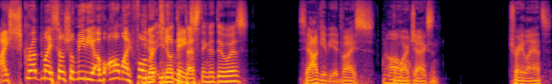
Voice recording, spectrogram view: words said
I scrubbed my social media of all my You former know, you know what the best thing to do is? See, I'll give you advice. Oh. Lamar Jackson, Trey Lance.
